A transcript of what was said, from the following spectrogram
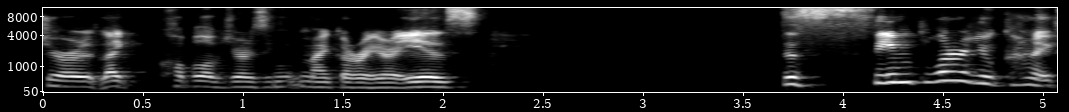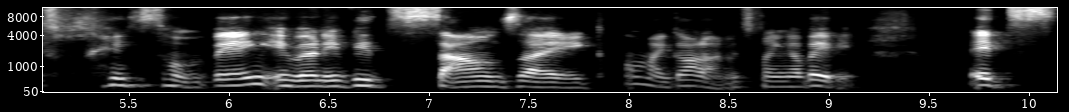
year, like couple of years in my career is the simpler you can explain something, even if it sounds like, oh my God, I'm explaining a baby. It's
